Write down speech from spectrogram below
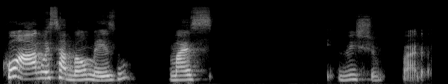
com água e sabão mesmo, mas. Vixe, parou.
